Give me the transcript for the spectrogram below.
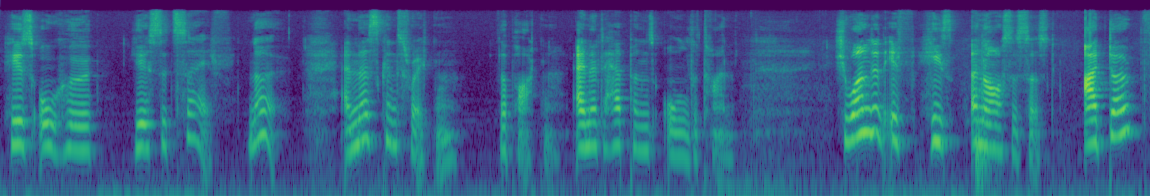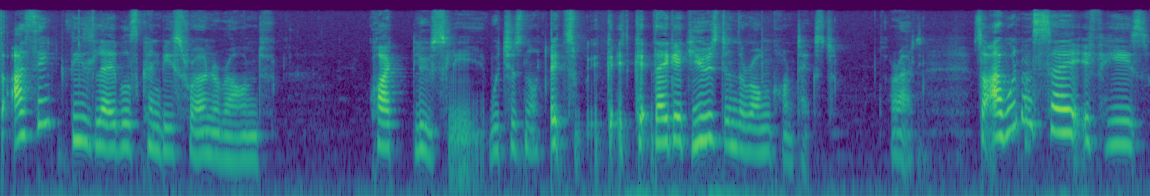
his or her, yes, it's safe. No. And this can threaten the partner, and it happens all the time. She wondered if he's a narcissist. I don't, I think these labels can be thrown around quite loosely, which is not, it's, it, it, they get used in the wrong context. All right. So I wouldn't say if he's,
